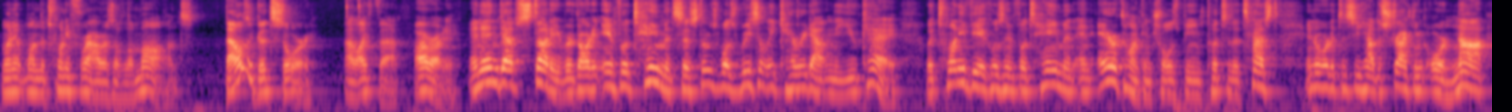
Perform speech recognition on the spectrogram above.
when it won the 24 Hours of Le Mans. That was a good story. I like that. Alrighty. An in depth study regarding infotainment systems was recently carried out in the UK, with 20 vehicles' infotainment and aircon controls being put to the test in order to see how distracting or not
